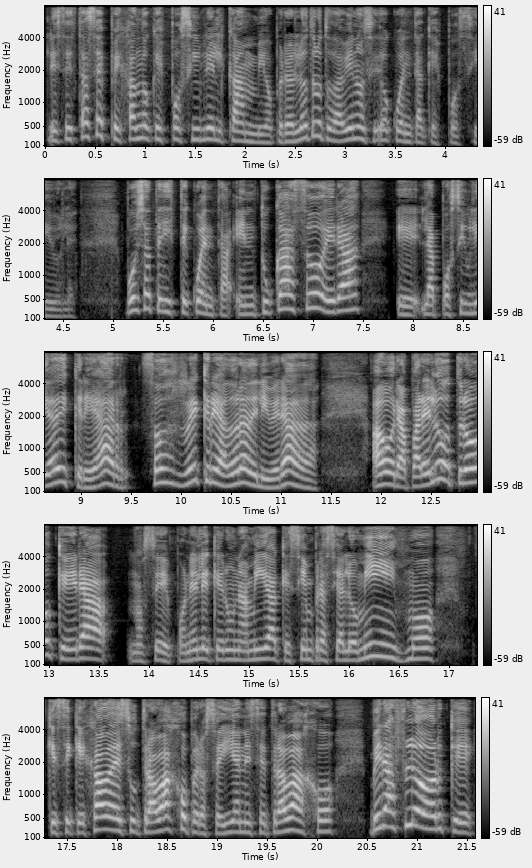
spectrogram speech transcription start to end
Les estás espejando que es posible el cambio, pero el otro todavía no se dio cuenta que es posible. Vos ya te diste cuenta, en tu caso era eh, la posibilidad de crear, sos recreadora deliberada. Ahora, para el otro, que era no sé, ponele que era una amiga que siempre hacía lo mismo, que se quejaba de su trabajo, pero seguía en ese trabajo. Ver a Flor, que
